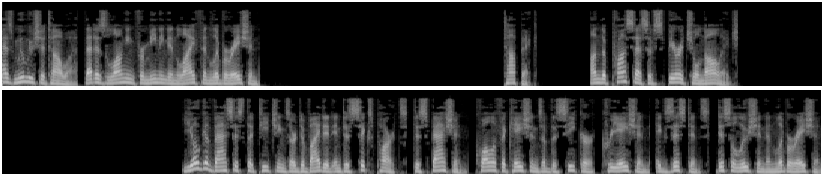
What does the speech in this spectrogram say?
has mumukshatava, that is longing for meaning in life and liberation. On the process of spiritual knowledge. Yoga Vasistha teachings are divided into six parts, dispassion, qualifications of the seeker, creation, existence, dissolution and liberation.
